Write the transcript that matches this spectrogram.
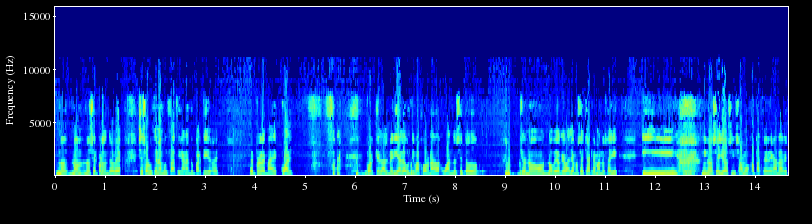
No, no, no sé por dónde lo veo. Se soluciona muy fácil ganando un partido, ¿eh? El problema es cuál. porque la Almería en la última jornada jugándose todo, yo no, no veo que vayamos a echarle manos allí. Y, no sé yo si somos capaces de ganar eh,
